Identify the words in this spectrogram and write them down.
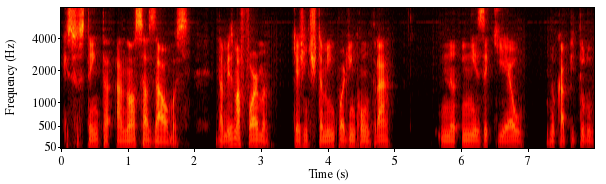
que sustenta as nossas almas. Da mesma forma que a gente também pode encontrar em Ezequiel, no capítulo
